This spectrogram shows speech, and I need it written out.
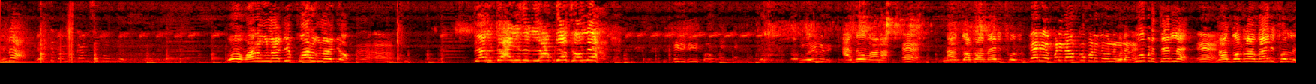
என்ன? எட்டு பங்கு கம்சி உண்டு ஓ வரவங்களாட்டியும் போறவங்களாட்டியும். தெரிஞ்சா இது நீ அப்படியே சொல்லு. அதுவும் வேணாம். நான் சொல்ற மாதிரி சொல்லு. வேற எப்படிதான் கூப்பிடுறது உனக்கு கூப்பிட தெரியல. நான் சொல்ற மாதிரி சொல்லு.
